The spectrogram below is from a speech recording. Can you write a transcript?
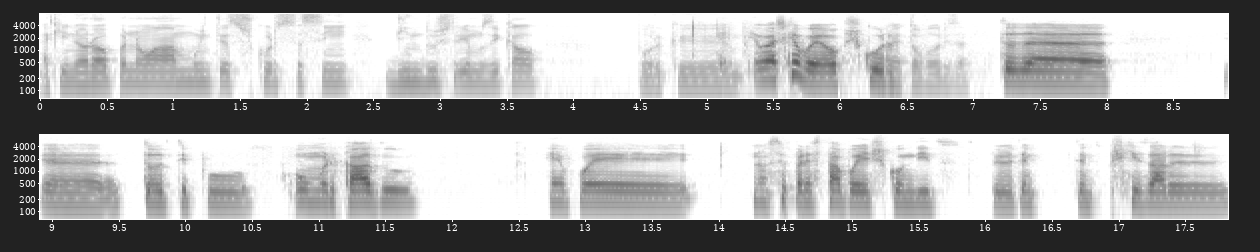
Aqui na Europa não há muito esses cursos assim de indústria musical, porque Eu acho que é bem não obscuro. é tão valorizado. Toda. eh, todo tipo. O mercado é bué. Não sei, parece que está bué escondido. Tipo, eu tento, tento pesquisar eh,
